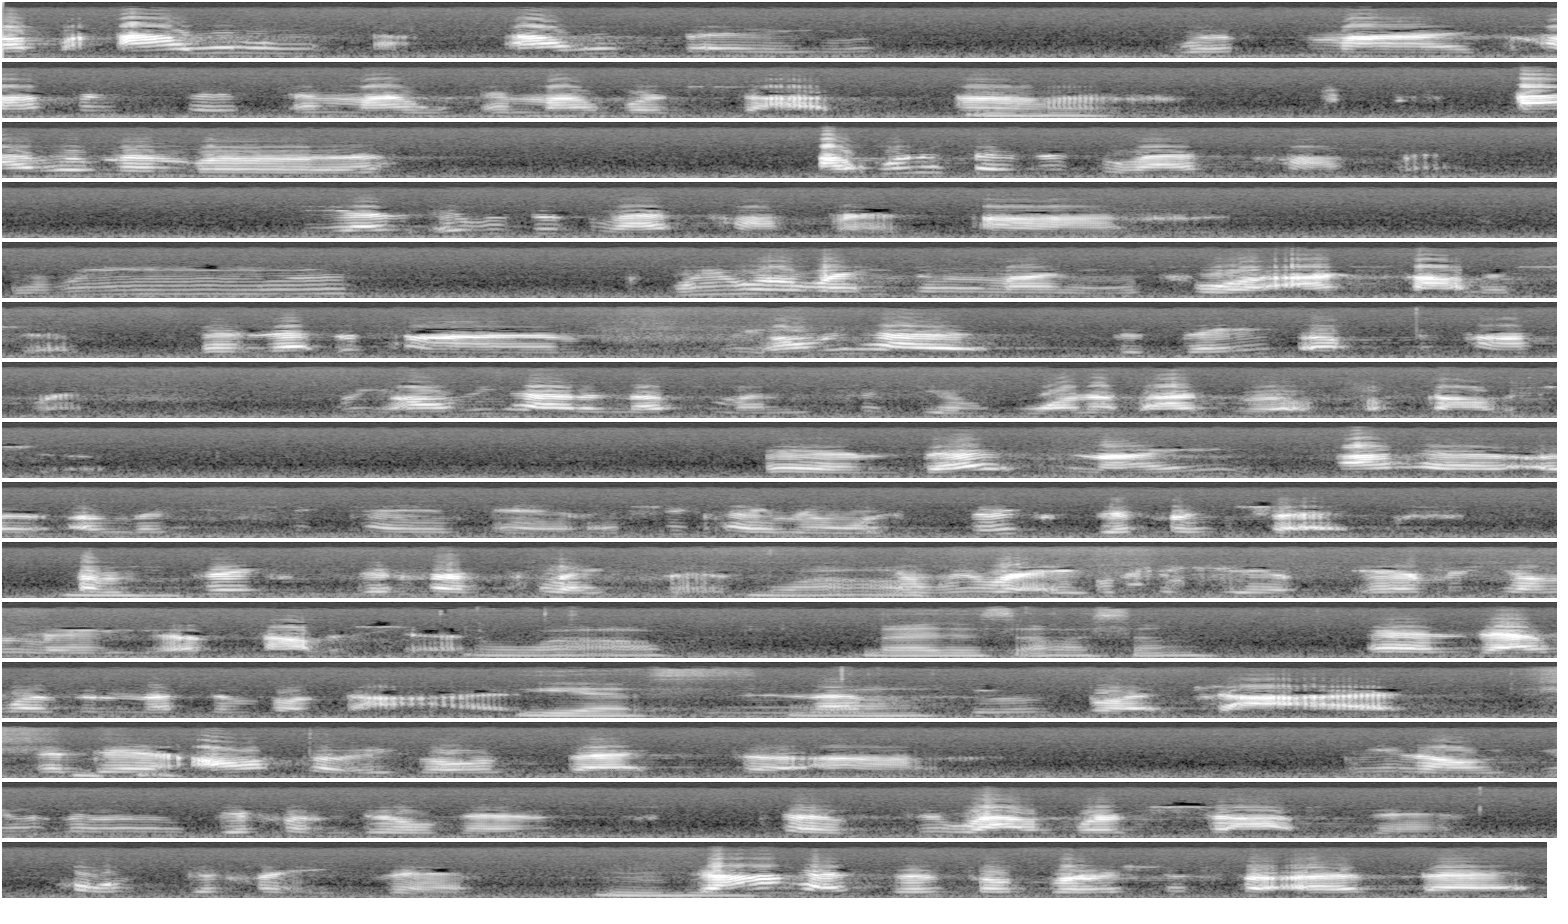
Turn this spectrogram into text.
Um, I will, I will say, with my conferences and my and my workshops, mm-hmm. um, I remember. I want to say this last conference. Yes, it was this last conference. Um, we we were raising money for our scholarship, and at the time, we only had the date of the conference. We only had enough money to give one of our girls a scholarship. And that night, I had a, a lady, she came in, and she came in with six different checks from mm. six different places. Wow. And we were able to give every young lady a scholarship. Wow. That is awesome. And that wasn't nothing but God. Yes. Nothing wow. but God. And then also it goes back to, um, you know, using different buildings to do our workshops and host different events. Mm-hmm. God has been so gracious to us that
